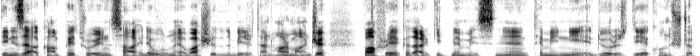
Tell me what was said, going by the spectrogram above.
Denize akan petrolün sahile vurmaya başladığını belirten Harmancı, Bafra'ya kadar gitmemesini temenni ediyoruz diye konuştu.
